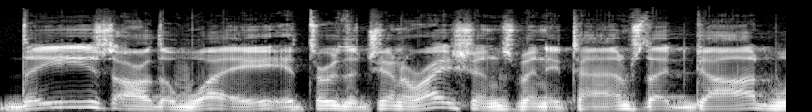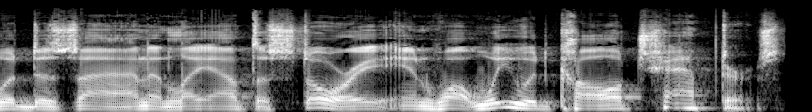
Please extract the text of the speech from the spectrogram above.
these are the way through the generations many times that God would design and lay out the story in what we would call chapters.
